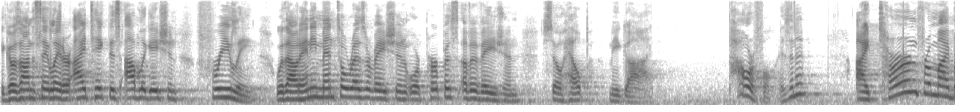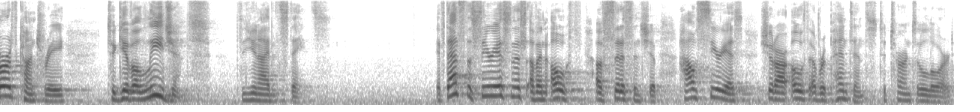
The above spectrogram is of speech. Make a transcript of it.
It goes on to say later, I take this obligation freely, without any mental reservation or purpose of evasion, so help me God. Powerful, isn't it? I turn from my birth country to give allegiance to the United States. If that's the seriousness of an oath of citizenship, how serious should our oath of repentance to turn to the Lord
